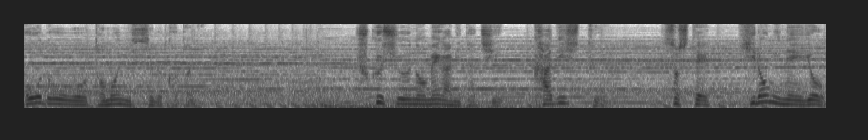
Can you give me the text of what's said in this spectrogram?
行動を共にすることに。復讐の女神たちカディシュトゥそして広峰陽子。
